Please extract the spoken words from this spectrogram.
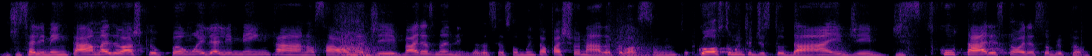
de se alimentar, mas eu acho que o pão ele alimenta a nossa alma de várias maneiras. Assim, eu sou muito apaixonada pelo assunto, gosto muito de estudar e de, de escutar histórias sobre o pão.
